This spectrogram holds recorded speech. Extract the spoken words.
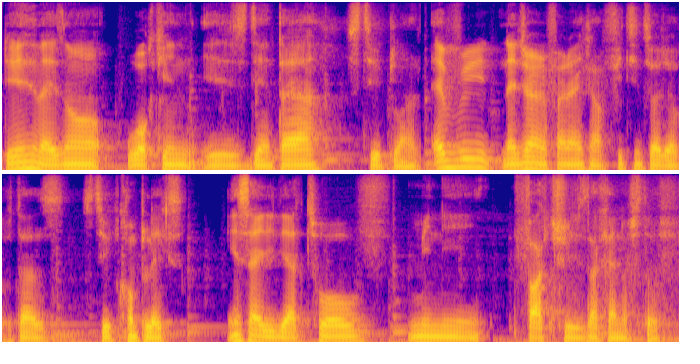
The only thing that is not working is the entire steel plant. Every Nigerian refinery can fit into Ajaokuta's steel complex. Inside it, there are 12 mini factories, that kind of stuff.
